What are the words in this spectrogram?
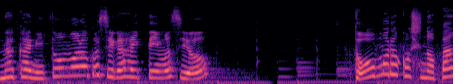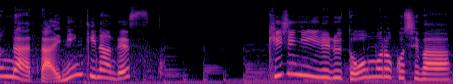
中にトウモロコシが入っていますよ。トウモロコシのパンが大人気なんです。生地に入れるトウモロコシは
